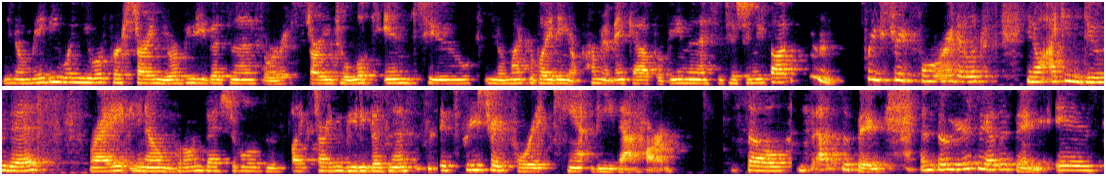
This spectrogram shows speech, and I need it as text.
You know, maybe when you were first starting your beauty business or starting to look into, you know, microblading or permanent makeup or being an esthetician, you thought, hmm, pretty straightforward. It looks, you know, I can do this, right? You know, growing vegetables is like starting a beauty business. It's pretty straightforward. It can't be that hard. So that's the thing. And so here's the other thing is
